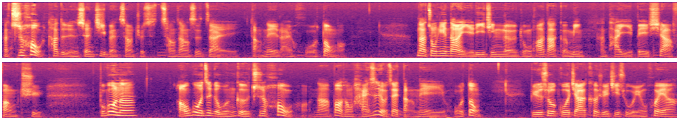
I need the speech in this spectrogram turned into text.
那之后，他的人生基本上就是常常是在党内来活动哦。那中间当然也历经了文化大革命，那他也被下放去。不过呢，熬过这个文革之后，那鲍彤还是有在党内活动，比如说国家科学技术委员会啊、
